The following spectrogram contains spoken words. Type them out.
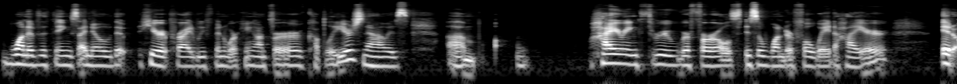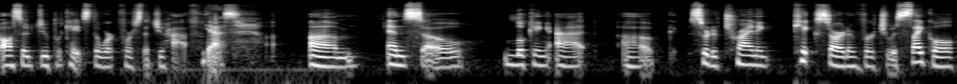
one of the things i know that here at pride we've been working on for a couple of years now is um, hiring through referrals is a wonderful way to hire. It also duplicates the workforce that you have. Yes. um, and so looking at uh, sort of trying to kickstart a virtuous cycle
